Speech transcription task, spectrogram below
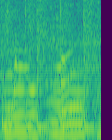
Oh.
